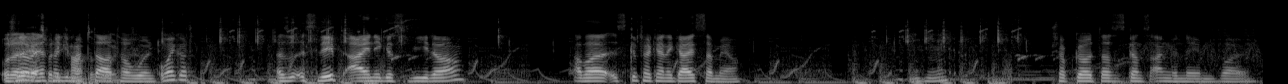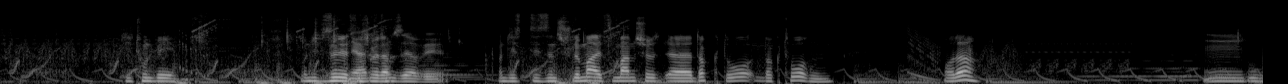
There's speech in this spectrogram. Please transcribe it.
Oder erstmal erstmal die Karte Map-Data holen. holen. Oh mein Gott. Also es lebt einiges wieder. Aber es gibt halt keine Geister mehr. Mhm. Ich habe gehört, das ist ganz angenehm, weil die tun weh. Und die sind jetzt Ja, nicht mehr da. tut sehr weh. Und die, die sind schlimmer als manche äh, Doktor, Doktoren. Oder? Mhm. Uh,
